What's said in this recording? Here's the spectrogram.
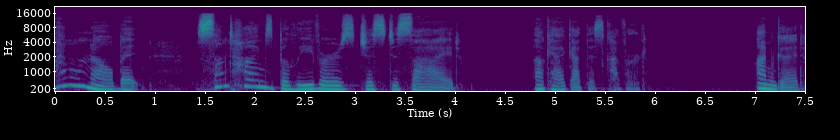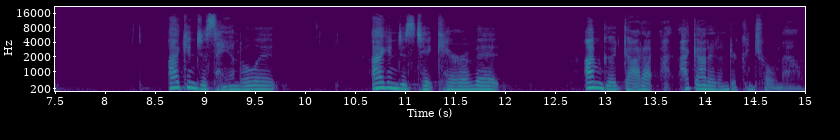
I don't know, but sometimes believers just decide, okay, I got this covered. I'm good. I can just handle it. I can just take care of it. I'm good, God. I, I got it under control now.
